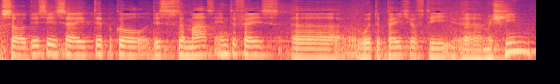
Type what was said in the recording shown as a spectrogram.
So this is a typical, this is a MAAS interface uh, with the page of the uh, machine.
